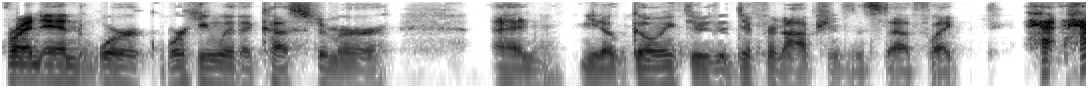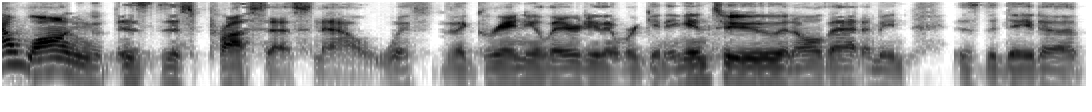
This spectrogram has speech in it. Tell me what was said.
front end work, working with a customer, and you know going through the different options and stuff like how long is this process now with the granularity that we're getting into and all that? I mean is the data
